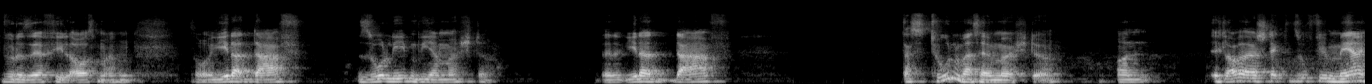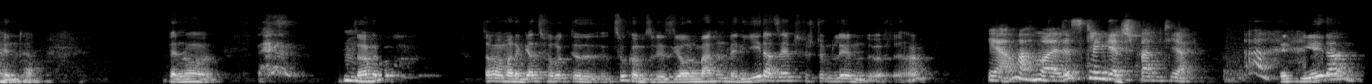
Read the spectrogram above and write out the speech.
würde sehr viel ausmachen. So, jeder darf so leben, wie er möchte. Jeder darf das tun, was er möchte. Und ich glaube, da steckt so viel mehr hinter. Wenn du Mhm. Sollen, wir, sollen wir mal eine ganz verrückte Zukunftsvision machen, wenn jeder selbstbestimmt leben dürfte? Ne? Ja, mach mal. Das klingt jetzt spannend hier. Wenn jeder,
